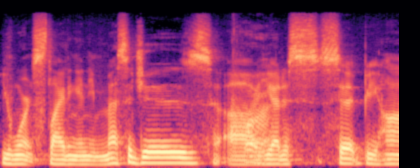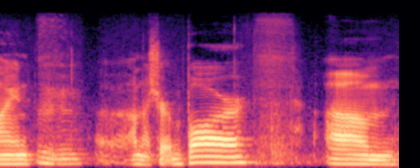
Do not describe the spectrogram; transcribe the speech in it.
you weren't sliding any messages. Uh, you had to s- sit behind, uh, I'm not sure, a bar. Um,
